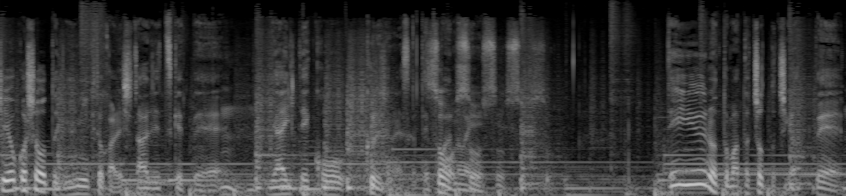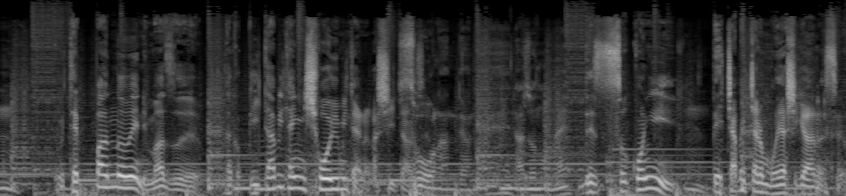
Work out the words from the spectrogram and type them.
塩コショウとニンニクとかで下味つけてうん焼いてこう来るじゃないですか鉄板そうの上にそうそうそうっていうのとまたちょっと違ってそう、うん。鉄板の上にまずなんかビタビタに醤油みたいなのが敷いてあるんですそうよなんだよね謎のね、でそこにうん。べちゃべちゃのもやしがあるんですよ。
